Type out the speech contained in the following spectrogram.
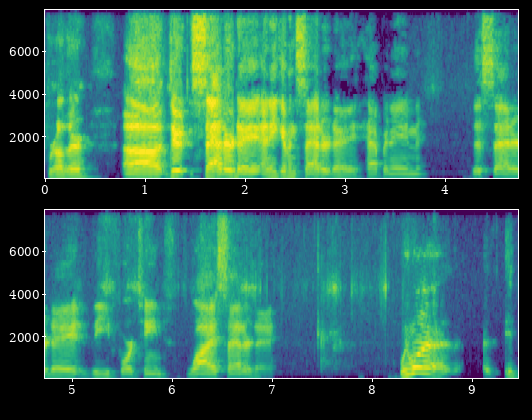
brother. Uh, dude, Saturday, any given Saturday, happening this Saturday, the 14th. Why Saturday? We want to,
